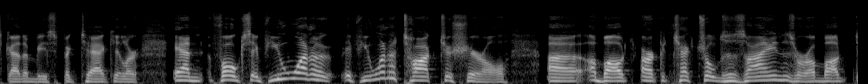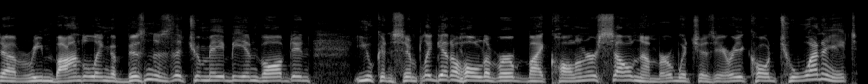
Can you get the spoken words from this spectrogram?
got to be spectacular. And folks, if you want to, if you want to talk to Cheryl uh, about architectural designs or about uh, remodeling a business that you may be involved in, you can simply get a hold of her by calling her cell number, which is area code 218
